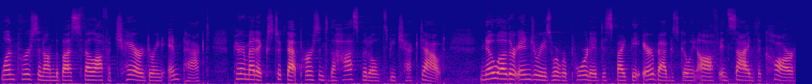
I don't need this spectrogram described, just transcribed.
One person on the bus fell off a chair during impact. Paramedics took that person to the hospital to be checked out. No other injuries were reported despite the airbags going off inside the car.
